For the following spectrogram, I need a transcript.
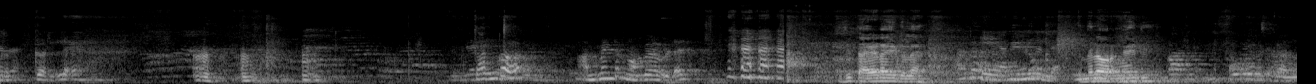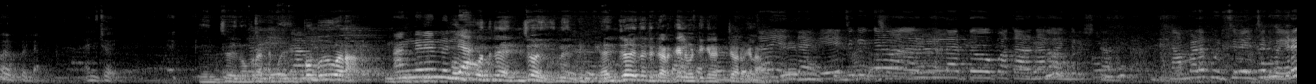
ഓർക്കല്ലേ തങ്ക അമ്മയുടെ മുഖം എവിടെ? ടയർഡായിക്കല്ലേ ഇന്നലെ ഉറങ്ങായിട്ട് കുഴപ്പമില്ല. എൻജോയ് എൻജോയ് ഇപ്പം വീണ? അങ്ങനെയൊന്നുമില്ല. വന്നിട്ട് എൻജോയ് എൻജോയ് ചെയ്തിട്ട് കിടക്കൽ വിട്ടി ഇങ്ങനെ ഒറ്റ കിടക്കലാണ് നമ്മളെ പിടിച്ചു വെച്ചിട്ട് വേറെ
